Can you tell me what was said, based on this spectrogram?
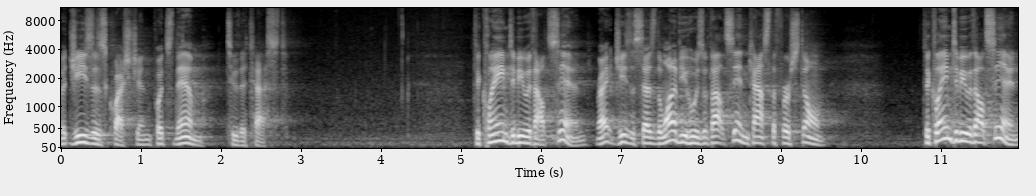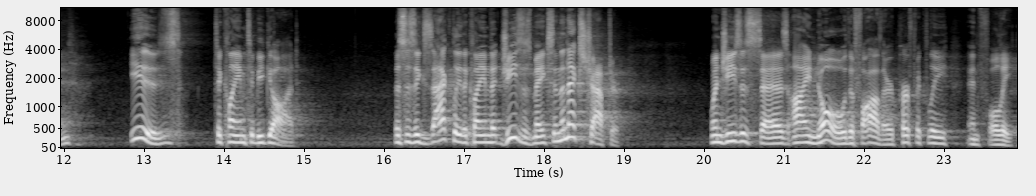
But Jesus' question puts them to the test. to claim to be without sin, right? Jesus says, The one of you who is without sin cast the first stone. To claim to be without sin is to claim to be God. This is exactly the claim that Jesus makes in the next chapter when Jesus says, I know the Father perfectly and fully.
